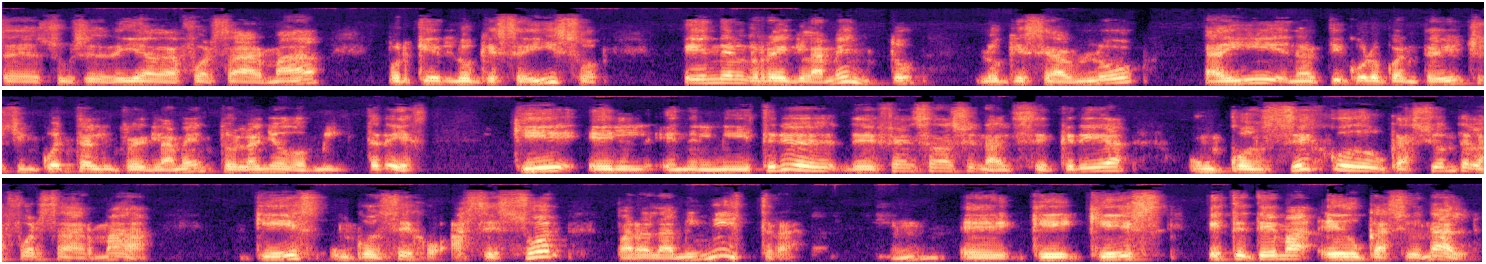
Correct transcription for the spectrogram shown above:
eh, Subsecretaría de las Fuerzas Armadas, porque lo que se hizo en el reglamento, lo que se habló ahí en el artículo 48-50 del reglamento del año 2003, que el, en el Ministerio de, Defensa Nacional se crea un Consejo de Educación de las Fuerzas Armadas, que es un consejo asesor para la ministra, eh, que, que, es este tema educacional.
